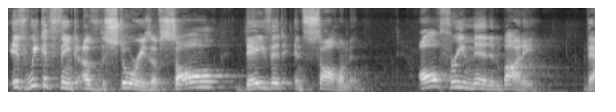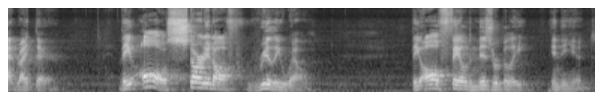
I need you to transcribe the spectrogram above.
If we could think of the stories of Saul, David, and Solomon all three men embody that right there. They all started off really well. They all failed miserably in the end.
